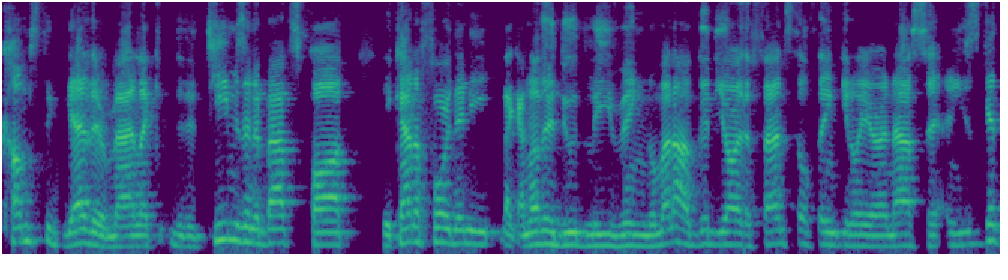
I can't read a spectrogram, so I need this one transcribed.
comes together, man. Like the, team is in a bad spot. They can't afford any like another dude leaving. No matter how good you are, the fans still think you know you're an asset, and you just get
